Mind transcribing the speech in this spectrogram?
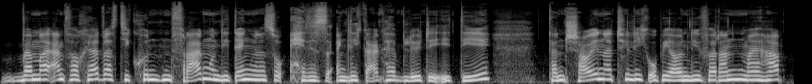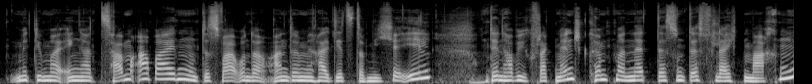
wenn man einfach hört, was die Kunden fragen und die denken so, hey, das ist eigentlich gar keine blöde Idee, dann schaue ich natürlich, ob ich auch einen Lieferanten mal habe, mit dem wir enger zusammenarbeiten. Und das war unter anderem halt jetzt der Michael. Und den habe ich gefragt, Mensch, könnte man nicht das und das vielleicht machen?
